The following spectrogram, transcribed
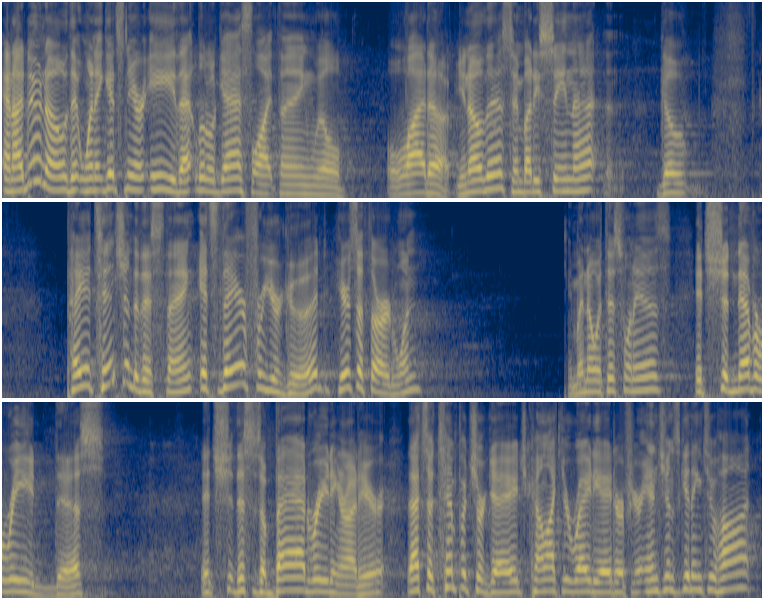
And I do know that when it gets near E, that little gas light thing will light up. You know this? Anybody seen that? Go Pay attention to this thing. It's there for your good. Here's a third one. You may know what this one is? It should never read this. It sh- this is a bad reading right here. That's a temperature gauge, kind of like your radiator. If your engine's getting too hot,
